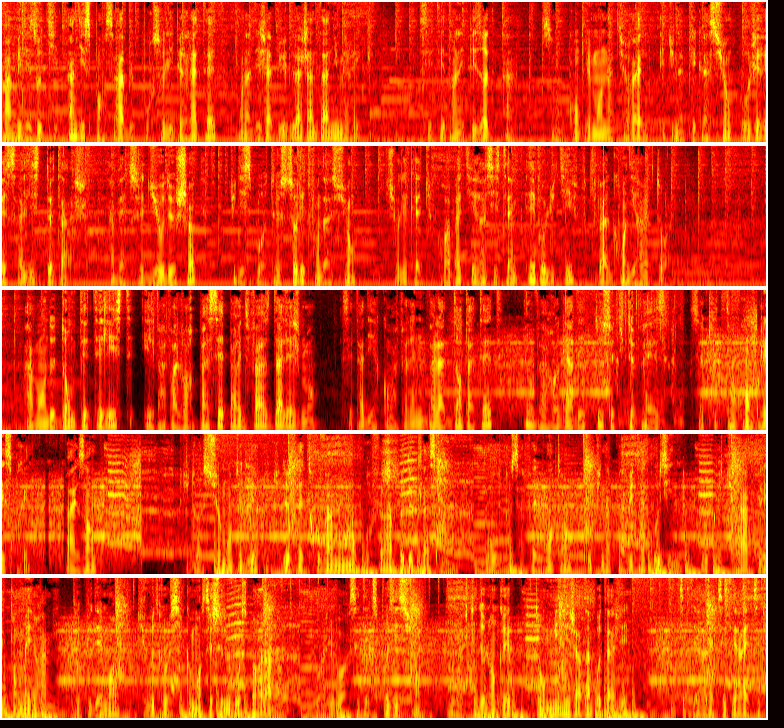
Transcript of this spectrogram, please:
Parmi les outils indispensables pour se libérer la tête, on a déjà vu l'agenda numérique. C'était dans l'épisode 1. Son complément naturel est une application pour gérer sa liste de tâches. Avec ce duo de choc, tu disposes de solides fondations sur lesquelles tu pourras bâtir un système évolutif qui va grandir avec toi. Avant de dompter tes listes, il va falloir passer par une phase d'allègement, c'est-à-dire qu'on va faire une balade dans ta tête et on va regarder tout ce qui te pèse, ce qui t'encombre l'esprit. Par exemple, tu dois sûrement te dire que tu devrais trouver un moment pour faire un peu de classement, ou que ça fait longtemps que tu n'as pas vu ta cousine, ou que tu as appelé ton meilleur ami. Depuis des mois, tu voudrais aussi commencer ce nouveau sport à la mode, ou aller voir cette exposition, et acheter de l'engrais pour ton mini jardin potager, etc., etc., etc.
